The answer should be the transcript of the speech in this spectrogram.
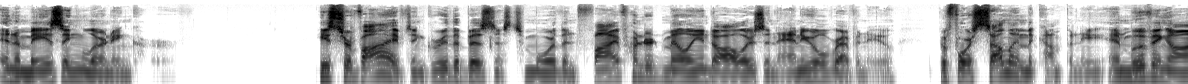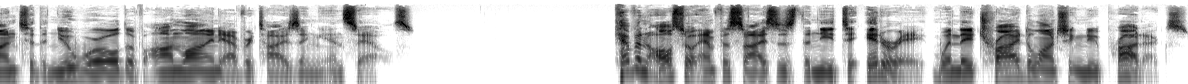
an amazing learning curve. He survived and grew the business to more than $500 million in annual revenue before selling the company and moving on to the new world of online advertising and sales. Kevin also emphasizes the need to iterate when they tried launching new products,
